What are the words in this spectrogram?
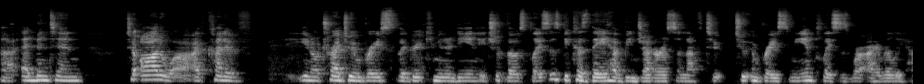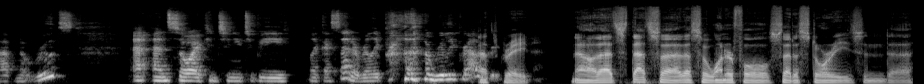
uh, Edmonton to Ottawa, I've kind of you know tried to embrace the Greek community in each of those places because they have been generous enough to to embrace me in places where I really have no roots, and, and so I continue to be, like I said, a really a really proud. That's Greek. great. No, that's that's uh, that's a wonderful set of stories, and uh,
